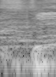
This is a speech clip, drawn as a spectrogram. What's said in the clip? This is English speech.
still.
